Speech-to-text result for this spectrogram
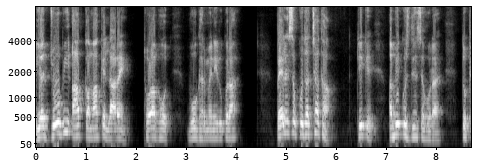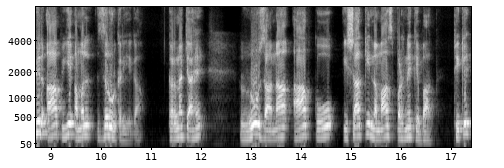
या जो भी आप कमा के ला रहे हैं, थोड़ा बहुत, वो घर में नहीं रुक रहा। पहले सब कुछ अच्छा था, ठीक है अभी कुछ दिन से हो रहा है तो फिर आप ये अमल ज़रूर करिएगा। करना क्या है? रोज़ाना आपको ईशा की नमाज़ पढ़ने के बाद, ठीक है?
